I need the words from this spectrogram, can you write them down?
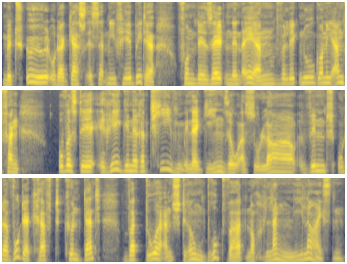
Mit Öl oder Gas ist dat nie viel besser. Von de seltenen Ehren will ich nu gar nicht anfangen. O was de regenerativen Energien, so as Solar, Wind oder Waterkraft, könnt dat, wat do an Strom brugt ward, noch lang nie leisten.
